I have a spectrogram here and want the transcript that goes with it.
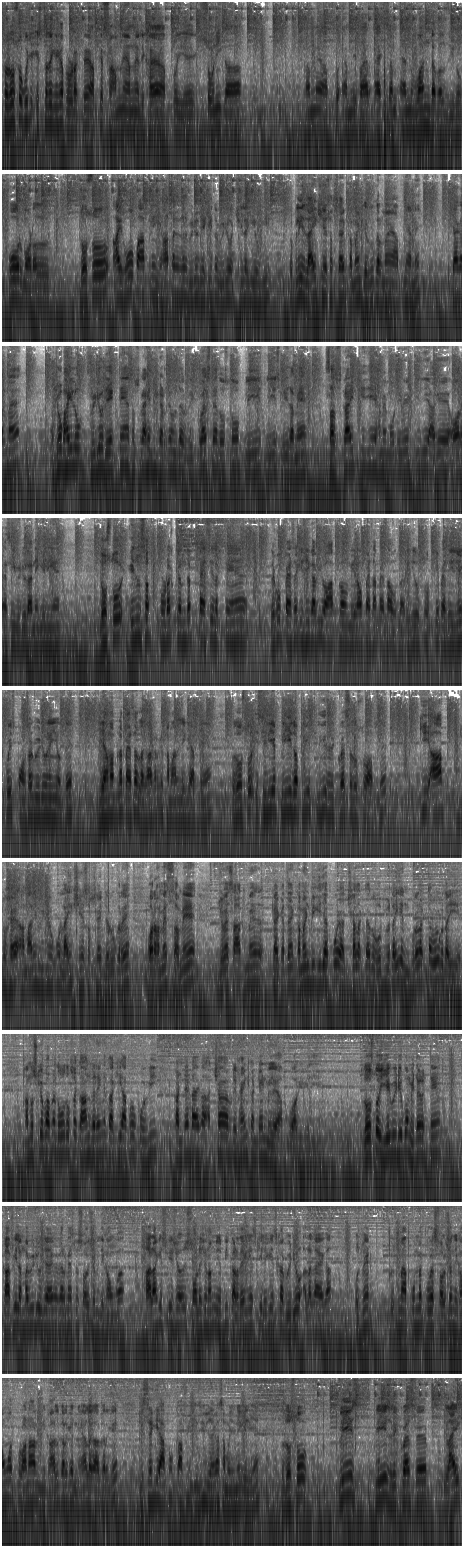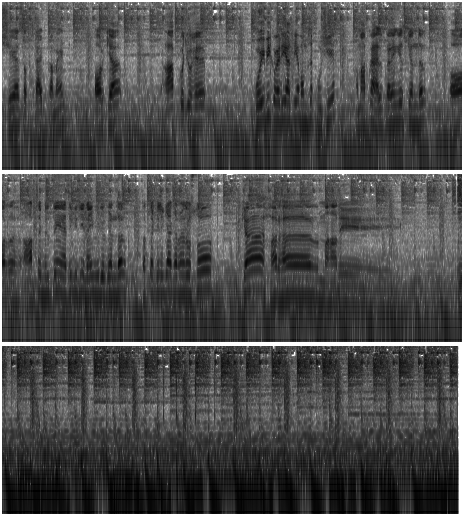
तो दोस्तों, कुछ इस तरीके का प्रोडक्ट है। आपके सामने हमने दिखाया आपको ये सोनी का। हमने आपको amplifier X M N one double zero four model दोस्तों आई होप आपने यहाँ तक अगर वीडियो देखी तो वीडियो अच्छी लगी होगी। तो please like share subscribe comment ज़रूर करना है आपने हमें। क्या करना है? जो भाई लोग वीडियो देखते हैं सब्सक्राइब भी करते हैं उनसे रिक्वेस्ट है दोस्तों। प्लीज़ प्लीज़ प्लीज़ हमें सब्सक्राइब कीजिए, हमें मोटिवेट कीजिए आगे और ऐसी वीडियो लाने के लिए। दोस्तों, इन सब प्रोडक्ट के अंदर पैसे लगते हैं। देखो, पैसा किसी का भी हो, आपका हो, मेरा हो पैसा पैसा होता है। देखिए दोस्तों, सबके पैसे, ये कोई स्पॉन्सर्ड वीडियो नहीं होते। ये हम अपना पैसा लगा करके सामान लेके आते हैं। तो दोस्तों, इसीलिए प्लीज़ और प्लीज़ प्लीज़ रिक्वेस्ट है दोस्तों आपसे कि आप जो है हमारी वीडियो को लाइक शेयर सब्सक्राइब ज़रूर करें और हमें समय जो है साथ में, क्या कहते हैं कमेंट भी कीजिए। आपको अच्छा लगता है तो वो भी बताइए, बुरा लगता है वो भी बताइए। हम उसके ऊपर अपने दोस्त से काम करेंगे ताकि आपको कोई भी कंटेंट आएगा अच्छा रिफाइंड कंटेंट मिलेगा आपको आगे के लिए। तो दोस्तों, ये वीडियो को हम इधर रखते हैं। काफ़ी लंबा वीडियो हो जाएगा, अगर मैं इसमें सॉल्यूशन भी दिखाऊँगा। हालाँकि इसकी सॉल्यूशन हम ये भी कर देंगे इसकी, लेकिन इसका वीडियो अलग आएगा। उसमें उसमें आपको मैं पूरा सॉल्यूशन दिखाऊँगा, पुराना निकाल करके, नया लगा करके, जिससे कि आपको काफ़ी ईजी हो जाएगा समझने के लिए। तो दोस्तों please please request like share subscribe comment और क्या, आपको जो है कोई भी क्वेरी आती है आप हमसे पूछिए। हम आपका हेल्प करेंगे इसके अंदर। और आपसे मिलते हैं ऐसी किसी नई वीडियो के अंदर। तब तक के लिए क्या कर रहे हैं दोस्तों? क्या हर हर महादेव।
